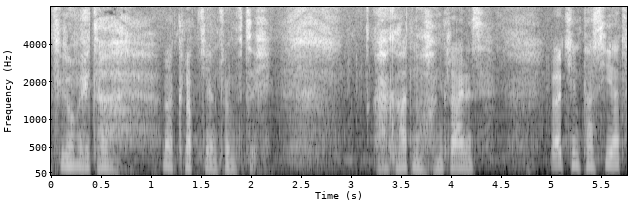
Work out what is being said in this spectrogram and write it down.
Kilometer na, knapp 54. Gerade noch ein kleines Örtchen passiert.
